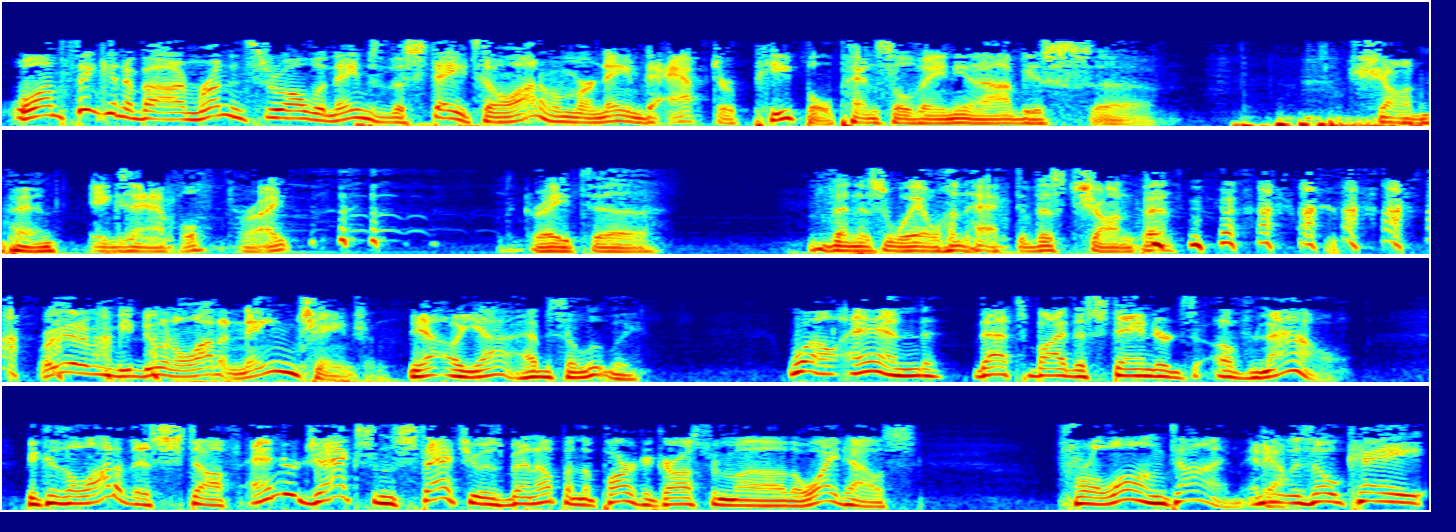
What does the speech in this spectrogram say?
Well, I'm thinking about. I'm running through all the names of the states, and a lot of them are named after people. Pennsylvania, an obvious uh, Sean Penn. example, right? the great uh, Venezuelan activist Sean Penn. We're going to be doing a lot of name changing. Yeah, oh yeah, absolutely. Well, and that's by the standards of now. Because a lot of this stuff, Andrew Jackson's statue has been up in the park across from uh, the White House for a long time. And Yeah. it was okay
